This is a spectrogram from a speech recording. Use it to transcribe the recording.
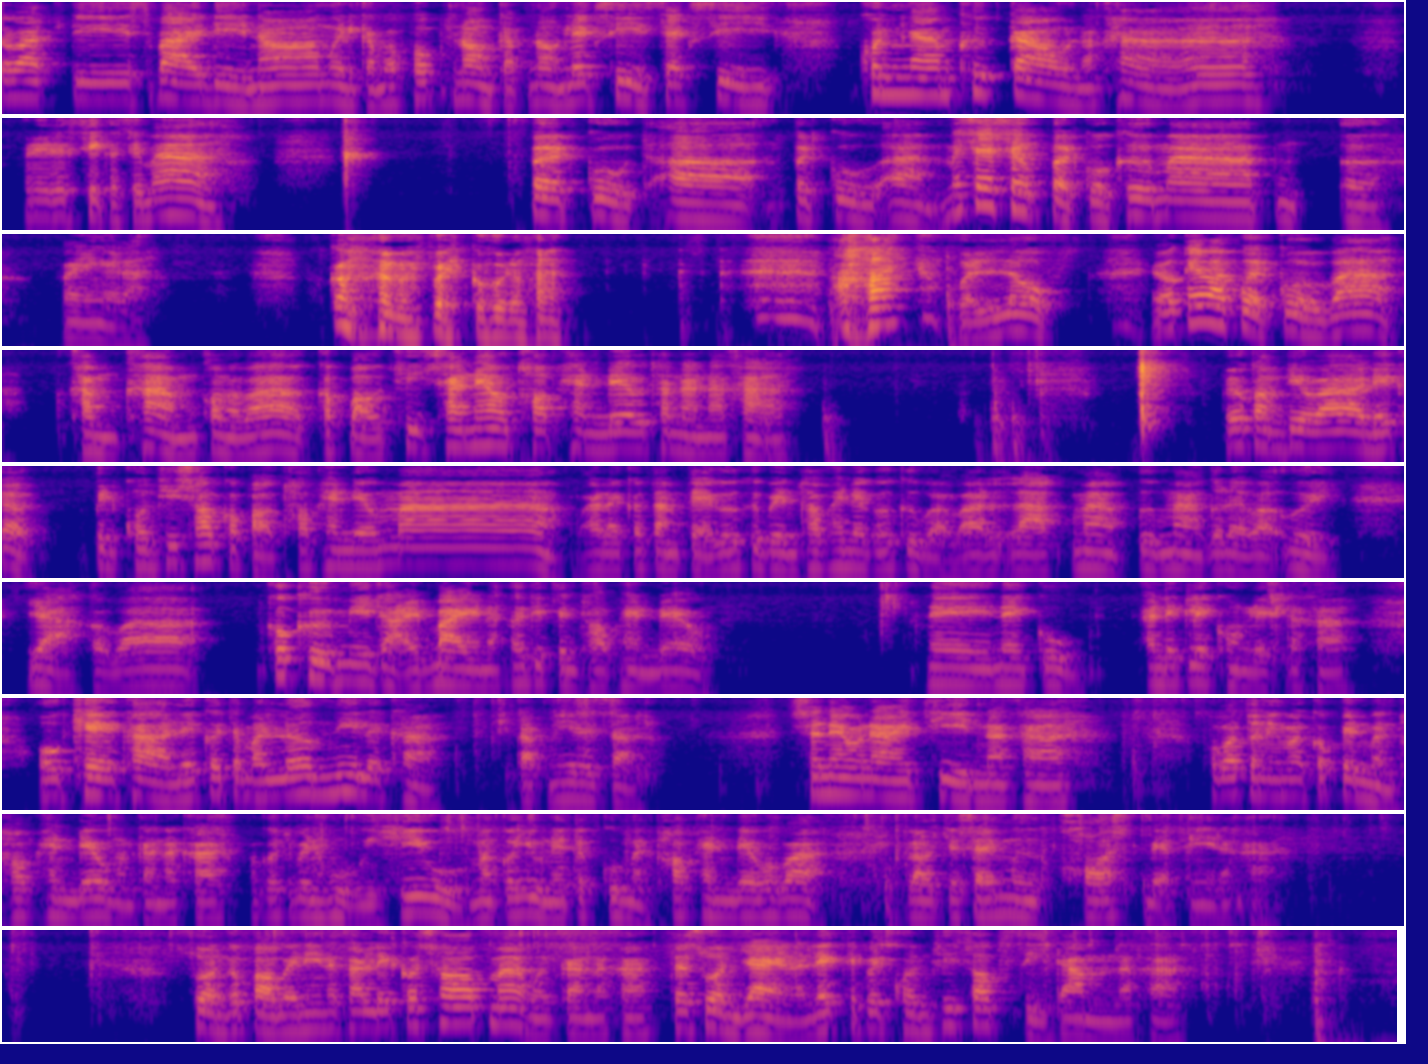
สวัสดีสบายดีเนาะมื่อนี้กลับมาพบน้องกับน้องเล็กซี่เซ็กซี่คนงามคือเก่านะคะวันนี้เล็กซี่กับซิมาเปิดกูดเอ่อเปิดกูอ่าไม่ใช่เชิงเปิดกูคือมา เออว่ายังไงล่ะ ก็มามาเปิดกูแล้วมั้งอ๋อหัวโลก แล้วแค่มาเปิดกูว่าคำคำๆของแบบว่ากระเป๋าที่ Chanel Top Handle เท่านั้นนะคะด้วยความที่ว่าเด็กอะ เป็นคนที่ชอบกระเป๋าท็อปแฮนเดิลมาก อะไรก็ตามแต่ก็คือเป็นท็อปแฮนเดิลก็คือแบบว่ารักมากปลื้มมากก็เลยว่า เอ้ย อยากแบบว่า ก็คือมีหลายใบนะคะที่เป็นท็อปแฮนเดิลในในกลุ่มอันเล็กๆของเล็กนะคะ โอเคค่ะ เล็กก็จะมาเริ่มนี่เลยค่ะ กับนี่เลยจ้ะ Chanel 19นะคะ เพราะว่าตัวนี้มันก็เป็นเหมือนท็อปแฮนเดิลเหมือนกันนะคะ มันก็จะเป็นหูหิ้ว มันก็อยู่ในตระกูลเหมือนท็อปแฮนเดิลเพราะว่าเราจะใช้มือคอสแบบนี้นะคะ ส่วนกระเป๋าใบนี้นะคะ เล็กก็ชอบมากเหมือนกันนะคะ แต่ส่วนใหญ่นะเล็กจะเป็นคนที่ชอบสีดำนะคะ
